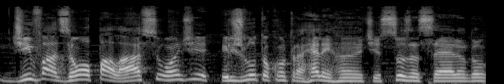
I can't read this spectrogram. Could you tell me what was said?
de invasão ao palácio, onde eles lutam contra Helen Hunt, Susan Sarandon,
